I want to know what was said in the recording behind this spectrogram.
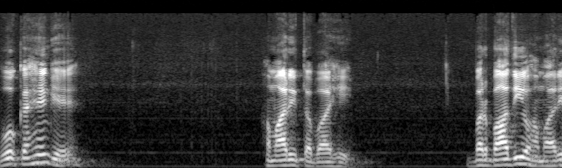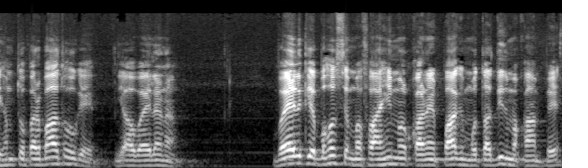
वो कहेंगे, हमारी तबाही, बर्बादी हो हमारी, हम तो बर्बाद हो गए, या वैलना। वैल के बहुत से मफाहिम और कान पाक मुतद मकाम पे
